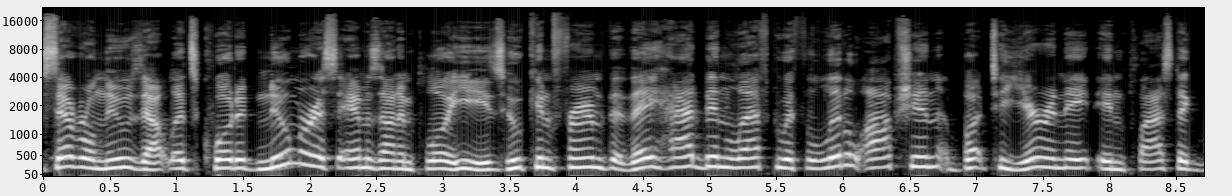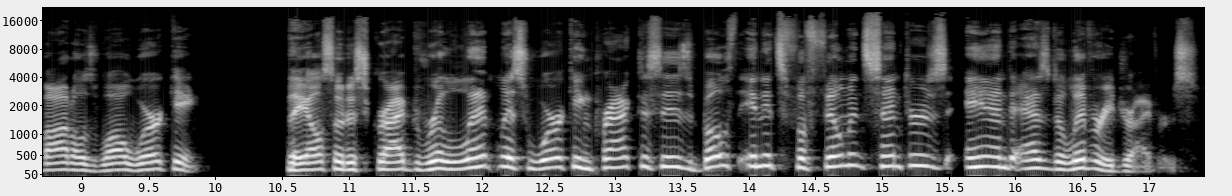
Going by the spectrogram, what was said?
Several news outlets quoted numerous Amazon employees who confirmed that they had been left with little option but to urinate in plastic bottles while working. They also described relentless working practices both in its fulfillment centers and as delivery drivers.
